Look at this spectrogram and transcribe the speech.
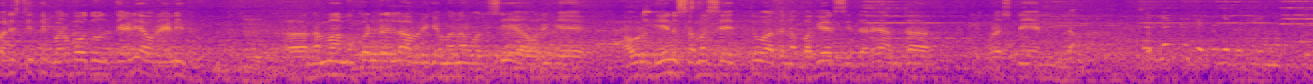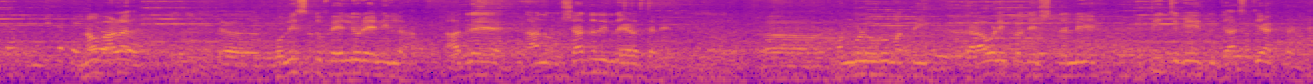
ಪರಿಸ್ಥಿತಿ ಬರ್ಬೋದು ಅಂತೇಳಿ ಅವ್ರು ಹೇಳಿದರು. ನಮ್ಮ ಮುಖಂಡರೆಲ್ಲ ಅವರಿಗೆ ಮನವೊಲಿಸಿ ಅವರಿಗೆ ಅವ್ರದ್ದು ಏನು ಸಮಸ್ಯೆ ಇತ್ತು ಅದನ್ನು ಬಗೆಹರಿಸಿದ್ದಾರೆ ಅಂತ ಪ್ರಶ್ನೆ ಏನಿಲ್ಲ. ನಾವು ಭಾಳ ಪೊಲೀಸ್ದು ಫೇಲ್ಯೂರ್ ಏನಿಲ್ಲ. ಆದರೆ ನಾನು ವಿಷಾದದಿಂದ ಹೇಳ್ತೇನೆ. ಮಂಗಳೂರು ಮತ್ತು ಈ ಕರಾವಳಿ ಪ್ರದೇಶದಲ್ಲಿ ಇತ್ತೀಚೆಗೆ ಇದು ಜಾಸ್ತಿ ಆಗ್ತಾ ಇದೆ.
